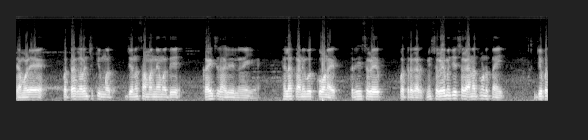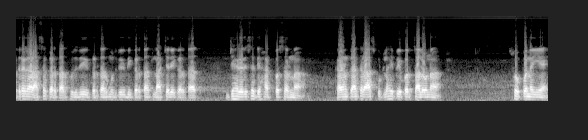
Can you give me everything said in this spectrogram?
त्यामुळे पत्रकारांची किंमत जनसामान्यामध्ये काहीच राहिलेली नाही आहे ह्याला कारणीभूत कोण आहेत? तर हे सगळे पत्रकार आहेत. मी सगळे म्हणजे सगळ्यांनाच म्हणत नाही. जे पत्रकार असं करतात हुजरी करतात मुजरीगिरी करतात लाचारी करतात जाहिरातीसाठी हात पसरणं कारण का तर आज कुठलाही पेपर चालवणं सोपं नाही आहे.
